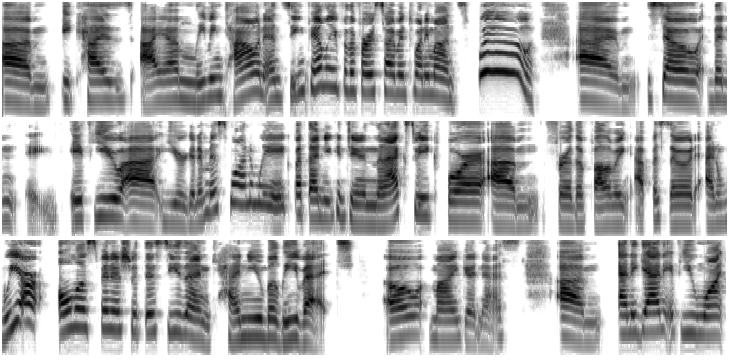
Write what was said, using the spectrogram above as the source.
um, because I am leaving town and seeing family for the first time in 20 months. Woo! Um, so then, eh, if you uh, you're gonna miss one week, but then you can tune in the next week for um, for the following episode. And we are almost finished with this season. Can you believe it? Oh my goodness. Um, and again, if you want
